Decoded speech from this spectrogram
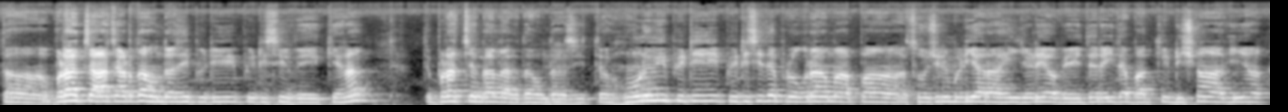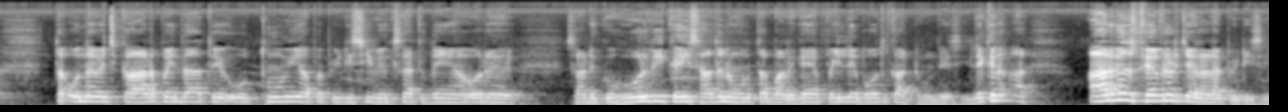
ਤਾਂ ਬੜਾ ਚਾਅ ਚੜਦਾ ਹੁੰਦਾ ਸੀ ਪੀਟੀ ਪੀਟੀਸੀ ਵੇਖ ਕੇ ਨਾ ਤੇ ਬੜਾ ਚੰਗਾ ਲੱਗਦਾ ਹੁੰਦਾ ਸੀ ਤੇ ਹੁਣ ਵੀ ਪੀਟੀ ਪੀਟੀਸੀ ਦੇ ਪ੍ਰੋਗਰਾਮ ਆਪਾਂ ਸੋਸ਼ਲ ਮੀਡੀਆ ਰਾਹੀਂ ਜਿਹੜੇ ਆ ਵੇਚਦੇ ਰਹੀਦਾ, ਬਾਕੀ ਡਿਸ਼ਾਂ ਆ ਗਈਆਂ, ਤਾਂ ਉਹਨਾਂ ਵਿੱਚ ਕਾਰਡ ਪੈਂਦਾ ਤੇ ਉੱਥੋਂ ਵੀ ਆਪਾਂ ਪੀਟੀਸੀ ਵੇਖ ਸਕਦੇ ਆ ਔਰ ਸਾਡੇ ਕੋਲ ਹੋਰ ਵੀ ਕਈ ਸਾਧਨ ਹੁਣ ਤਾਂ ਬਣ ਗਏ ਆ, ਪਹਿਲੇ ਬਹੁਤ ਘੱਟ ਹੁੰਦੇ ਸੀ। ਲੇਕਿਨ ਆਲਵੇਜ਼ ਫੇਵਰਿਟ ਚੈਨਲ ਆ ਪੀਟੀਸੀ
